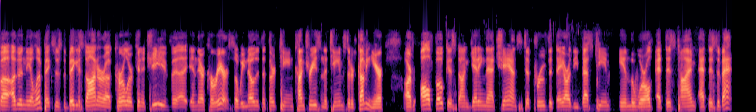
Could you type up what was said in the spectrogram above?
uh, other than the Olympics, is the biggest honor a curler can achieve uh, in their career. So we know that the 13 countries and the teams that are coming here are all focused on getting that chance to prove that they are the best team in the world at this time at this event.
